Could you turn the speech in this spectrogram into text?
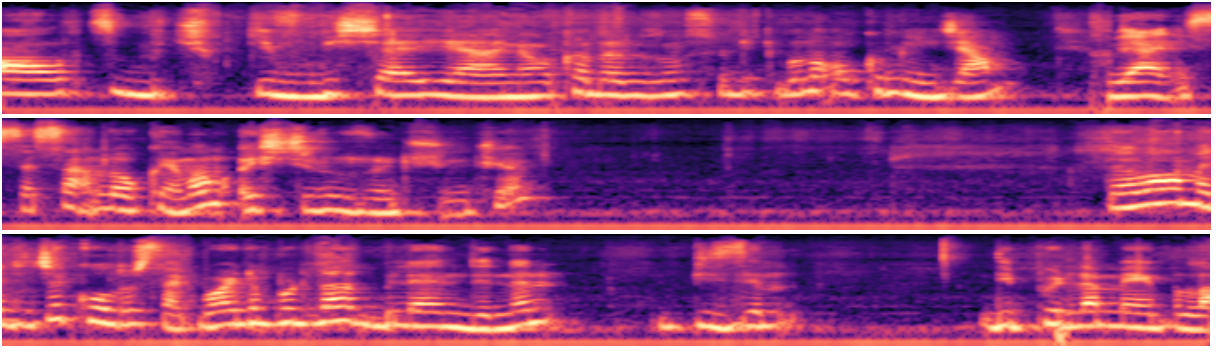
6 buçuk gibi bir şey yani. O kadar uzun sürdü ki bunu okumayacağım. Yani istesem de okuyamam. Aşırı uzun çünkü. Devam edecek olursak. Bu arada burada Blendy'nin bizim Dipper'la Mabel'a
